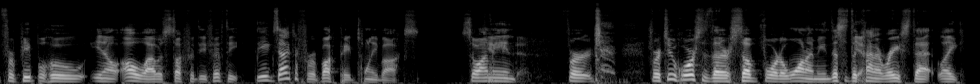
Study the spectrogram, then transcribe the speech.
for people who, you know, oh, I was stuck 50-50, the exacta for a buck paid 20 bucks. So I Can't mean, for for two horses that are sub 4 to 1, I mean, this is the Yeah. kind of race that like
